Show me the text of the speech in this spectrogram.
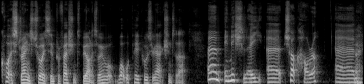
quite a strange choice in profession, to be honest. I mean, what, what were people's reaction to that? Um, initially, uh, shock horror, um, Okay.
